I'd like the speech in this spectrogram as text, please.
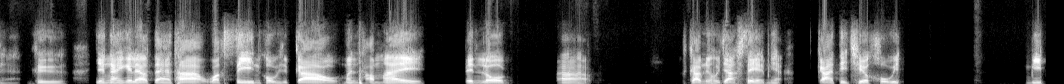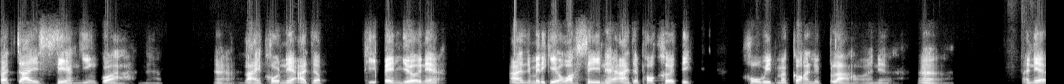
นะคือยังไงก็แล้ว แต่ถ้าวัคซีนโควิด -19 มันทำให้เป็นโรคอ่ากล้ามเนื้อหัวใจอักเสบเนี่ย การติดเชื้อโควิด มีปัจจัยเสี่ยงยิ่งกว่านะครับอ่าหลายคนเนี่ยอาจจะ ที่เป็นเยอะเนี่ย อาจจะไม่ได้เกี่ยวกับวัคซีนนะอาจจะเพราะเคยติดโควิดมาก่อนหรือเปล่า อันเนี้ยอ่าอันเนี้ย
